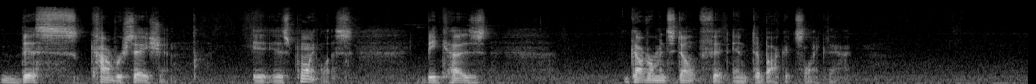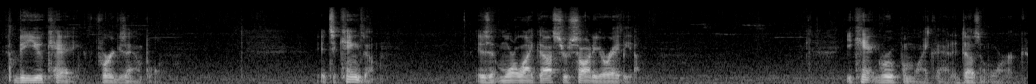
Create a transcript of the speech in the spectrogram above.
this conversation is pointless because governments don't fit into buckets like that. The UK, for example, it's a kingdom. Is it more like us or Saudi Arabia? You can't group them like that. It doesn't work.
